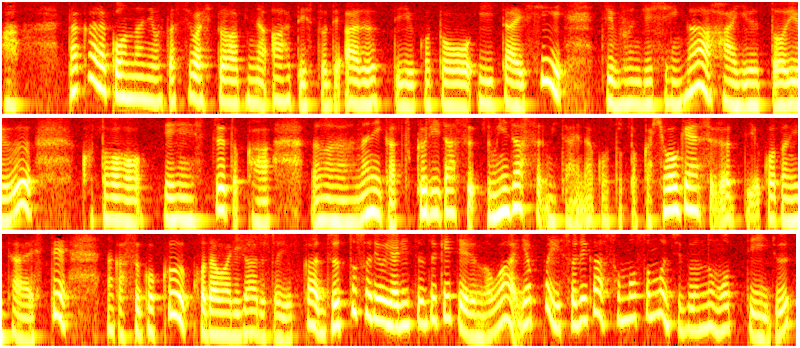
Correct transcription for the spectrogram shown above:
あだからこんなに私は人はみんなアーティストであるっていうことを言いたいし自分自身が俳優ということを演出とか、うん、何か作り出す生み出すみたいなこととか表現するっていうことに対してなんかすごくこだわりがあるというかずっとそれをやり続けているのはやっぱりそれがそもそも自分の持っている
